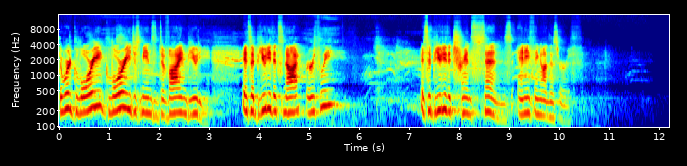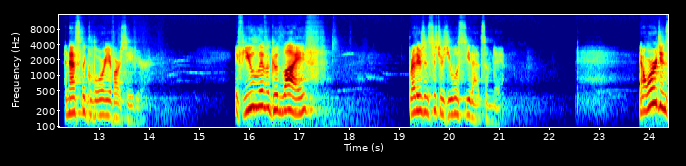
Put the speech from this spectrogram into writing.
The word glory, glory just means divine beauty. It's a beauty that's not earthly, it's a beauty that transcends anything on this earth. And that's the glory of our Savior. If you live a good life, brothers and sisters, you will see that someday. Now, Origen's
